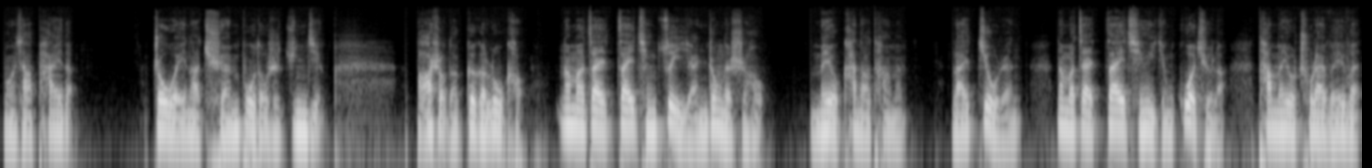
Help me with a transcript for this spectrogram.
往下拍的，周围呢全部都是军警把守的各个路口。那么在灾情最严重的时候，没有看到他们来救人。那么在灾情已经过去了，他们又出来维稳。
